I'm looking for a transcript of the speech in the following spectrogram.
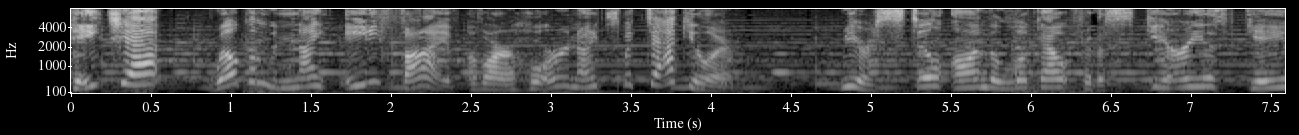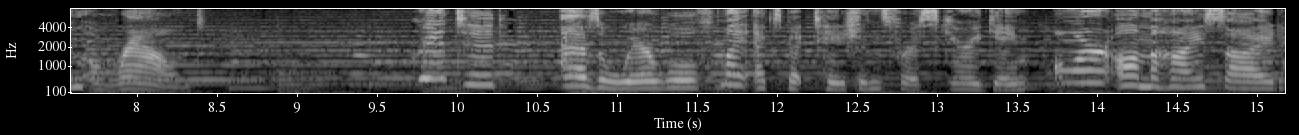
Hey chat! Welcome to night 85 of our Horror Night Spectacular. We are still on the lookout for the scariest game around. Granted, as a werewolf, my expectations for a scary game are on the high side.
